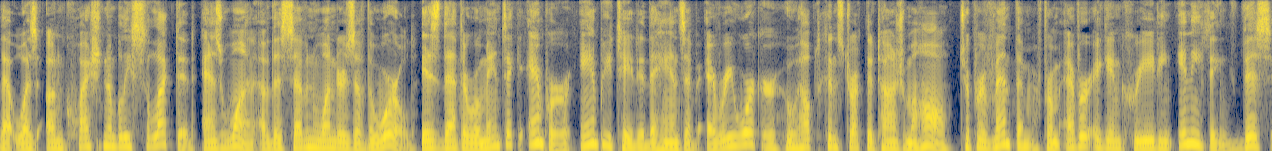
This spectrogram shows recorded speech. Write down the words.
that was unquestionably selected as one of the seven wonders of the world is that the Romantic emperor amputated the hands of every worker who helped construct the Taj Mahal to prevent them from ever again creating anything this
